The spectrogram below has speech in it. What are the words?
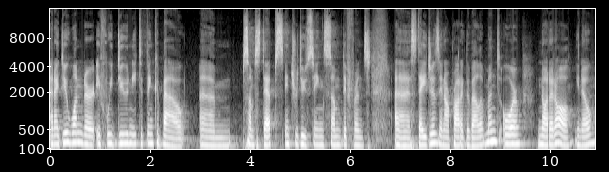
and I do wonder if we do need to think about um, some steps, introducing some different uh, stages in our product development, or not at all. You know,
